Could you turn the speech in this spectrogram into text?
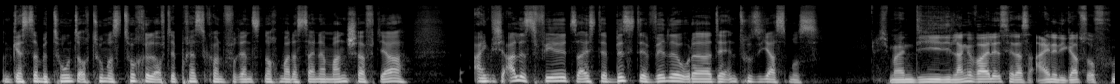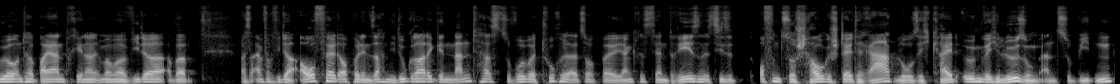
Und gestern betonte auch Thomas Tuchel auf der Pressekonferenz nochmal, dass seiner Mannschaft ja eigentlich alles fehlt, sei es der Biss, der Wille oder der Enthusiasmus. Ich meine, die, die Langeweile ist ja das eine, die gab es auch früher unter Bayern-Trainern immer mal wieder, aber was einfach wieder auffällt, auch bei den Sachen, die du gerade genannt hast, sowohl bei Tuchel als auch bei Jan-Christian Dresen, ist diese offen zur Schau gestellte Ratlosigkeit, irgendwelche Lösungen anzubieten.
